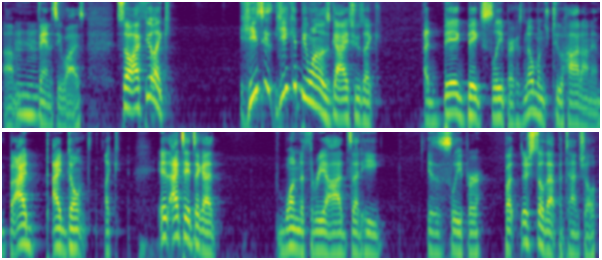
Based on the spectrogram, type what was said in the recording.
um, Mhm. fantasy wise. So I feel like he's he could be one of those guys who's like a big big sleeper because no one's too hot on him. But I I don't. It, I'd say it's like a one to three odds that he is a sleeper, but there's still that potential.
